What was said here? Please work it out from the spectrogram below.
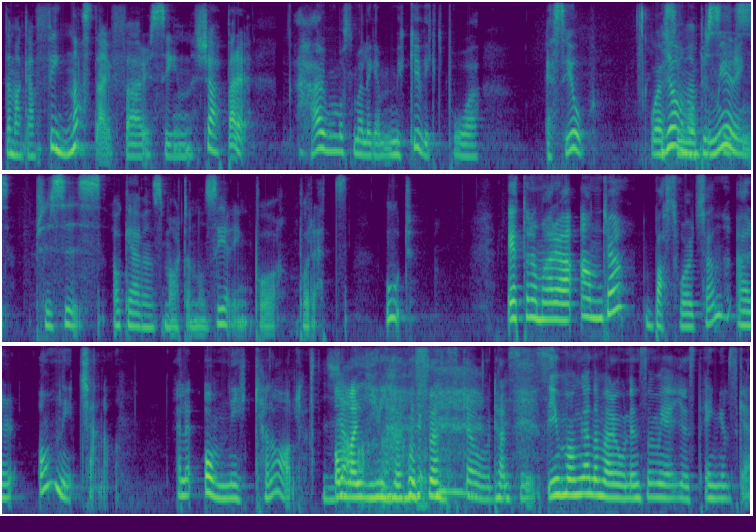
där man kan finnas där för sin köpare. Här måste man lägga mycket vikt på SEO och SEO-optimering. Ja, precis. Och även smart annonsering på, på rätt ord. Ett av de här andra buzzwordsen är omnichannel. Eller omnikanal, ja. om man gillar de svenska orden. Det är många av de här orden som är just engelska.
